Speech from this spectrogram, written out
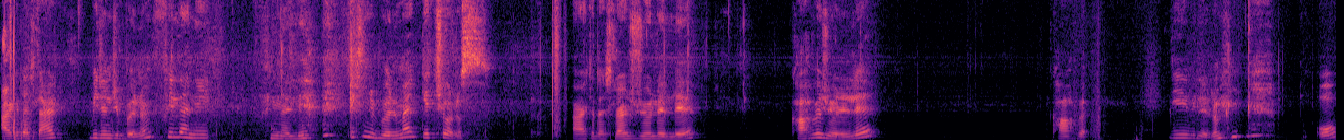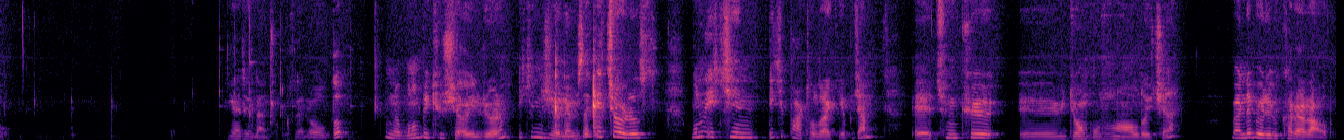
Arkadaşlar birinci bölüm finali, finali ikinci bölüme geçiyoruz. Arkadaşlar jöleli kahve jöleli kahve diyebilirim. o gerçekten çok güzel oldu. Şimdi bunu bir köşeye ayırıyorum. İkinci jölemize geçiyoruz. Bunu iki, iki part olarak yapacağım. E, çünkü e, videom uzun olduğu için ben de böyle bir karar aldım.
